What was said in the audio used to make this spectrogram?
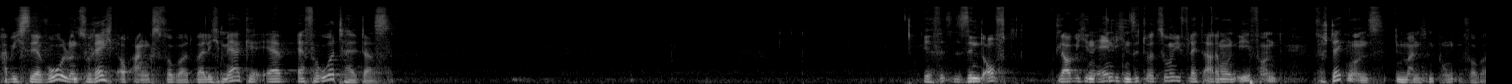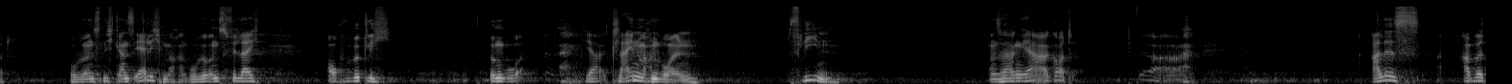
habe ich sehr wohl und zu Recht auch Angst vor Gott, weil ich merke, er, er verurteilt das. Wir sind oft, glaube ich, in ähnlichen Situationen wie vielleicht Adam und Eva und verstecken uns in manchen Punkten vor Gott, wo wir uns nicht ganz ehrlich machen, wo wir uns vielleicht auch wirklich irgendwo ja, klein machen wollen, fliehen und sagen, ja Gott, alles, aber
